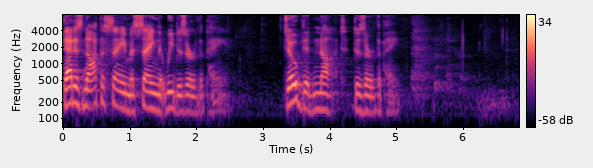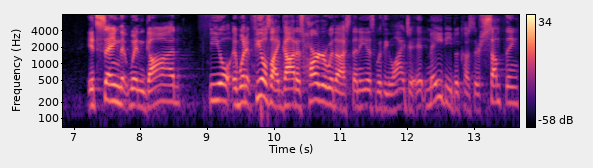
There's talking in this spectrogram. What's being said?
That is not the same as saying that we deserve the pain. Job did not deserve the pain. It's saying that when God feel, when it feels like God is harder with us than he is with Elijah, it may be because there's something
